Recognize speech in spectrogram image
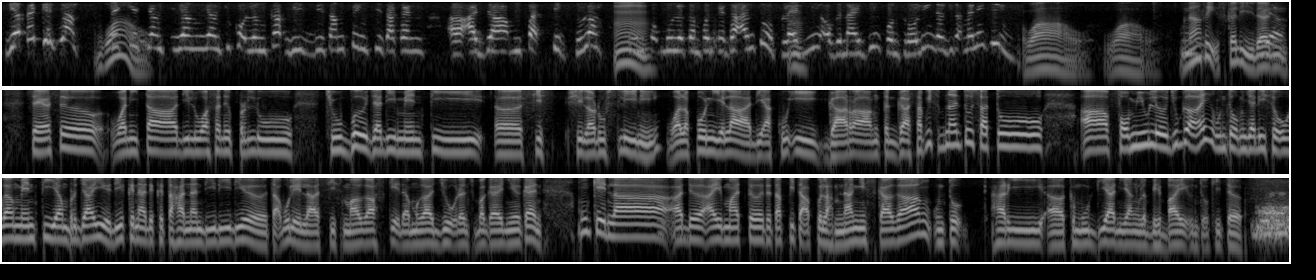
Ya package lah. Wow. Package yang yang yang cukup lengkap di di samping sis akan uh, ajar empat tips tu lah Hmm. untuk mulakan perniagaan tu. Planning, organizing, controlling dan juga managing. Wow, wow. Menarik sekali dan Ya. saya rasa wanita di luar sana perlu cuba jadi menti uh, sis Sheila Rusli ni. Walaupun ialah diakui garang tegas. Tapi sebenarnya tu satu uh, formula juga eh untuk menjadi seorang menti yang berjaya. Dia kena ada ketahanan diri dia. Tak bolehlah sis marah sikit dan merajuk dan sebagainya kan? Mungkinlah ada air mata tetapi tak apalah menangis sekarang untuk hari uh, kemudian yang lebih baik untuk kita.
